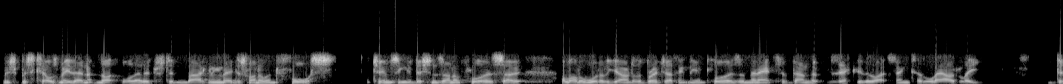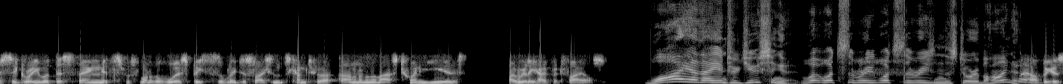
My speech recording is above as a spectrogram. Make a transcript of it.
which, which tells me they're not all that interested in bargaining. They just want to enforce terms and conditions on employers. So a lot of water to go under the bridge. I think the employers and the Nats have done exactly the right thing to loudly disagree with this thing. It's one of the worst pieces of legislation that's come to our parliament in the last 20 years. I really hope it fails. Why are they introducing it? What's the re- what's the reason, the story behind it? Well, because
